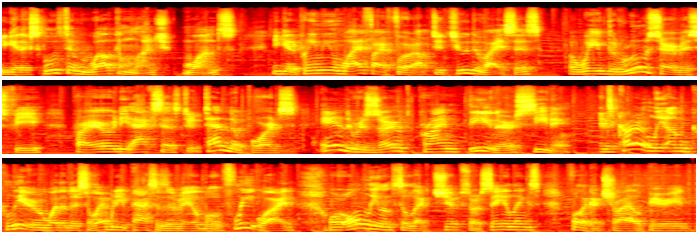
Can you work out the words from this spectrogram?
you get exclusive welcome lunch once, you get premium Wi-Fi for up to two devices, waive the room service fee, priority access to tender ports, and the reserved prime theater seating. It's currently unclear whether the Celebrity Pass is available fleet-wide or only on select ships or sailings for like a trial period,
